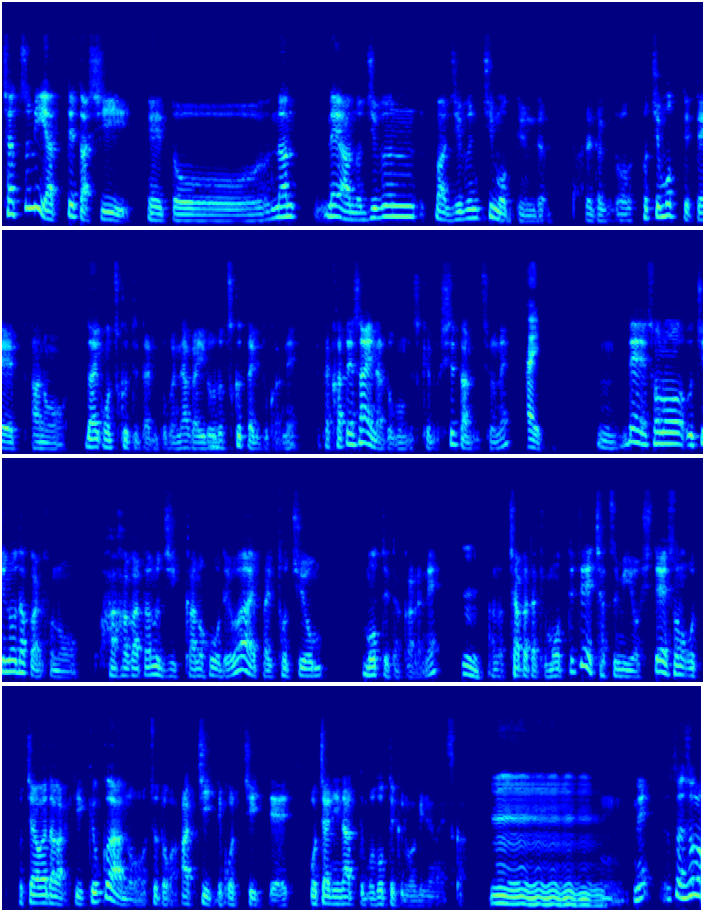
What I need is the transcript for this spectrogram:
茶摘みやってたし、えっと、なんね、あの自分、まあ自分ちもっていうんで、あれだけど、土地持ってて、あの大根作ってたりとか、なんかいろいろ作ったりとかね、やっぱり家庭菜園だと思うんですけど、してたんですよね。はい。うん、で、そのうちの、だからその母方の実家の方では、やっぱり土地を持ってたからね、うん。あの茶畑持ってて、茶摘みをして、そのおお茶はだから結局はあのちょっとあっち行ってこっち行って、お茶になって戻ってくるわけじゃないですか。うんうんうんうんうんううん。ん。ね、それそれ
